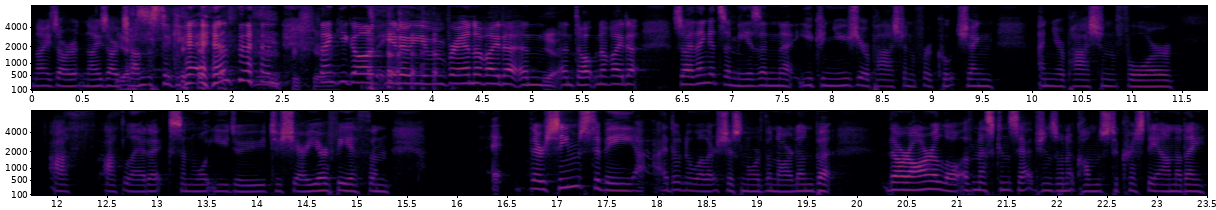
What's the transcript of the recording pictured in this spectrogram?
now's our now's our Yes. chance to get in." Sure Thank you, God. You know, you've been praying about it and, and talking about it. So I think it's amazing that you can use your passion for coaching and your passion for ath- athletics and what you do to share your faith. And it, there seems to be, I don't know whether it's just Northern Ireland, but there are a lot of misconceptions when it comes to Christianity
